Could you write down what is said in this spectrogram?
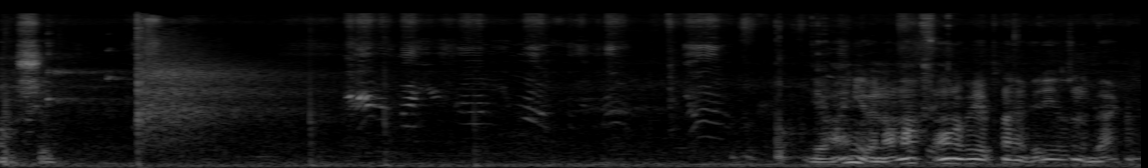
Oh shit. Yo, I didn't even know my phone over here playing videos in the background.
